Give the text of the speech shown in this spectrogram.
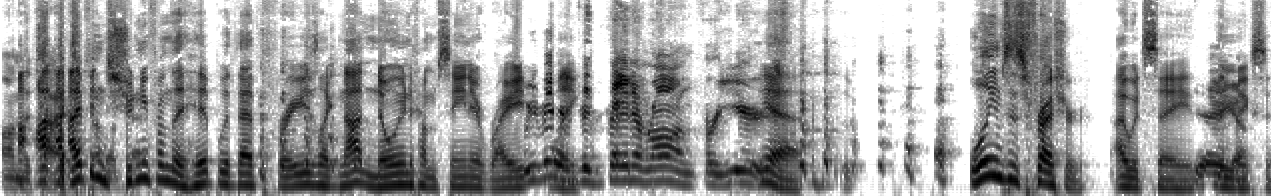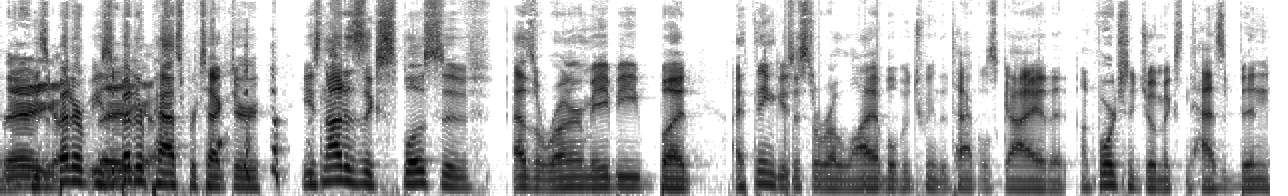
on the tire. I, have been shooting that. from the hip with that phrase, like not knowing if I'm saying it right. We've been, like, been saying it wrong for years. Yeah, Williams is fresher, I would say, there than Mixon. He's a better he's a better pass protector. he's not as explosive as a runner, maybe, but I think it's just a reliable between the tackles guy that unfortunately Joe Mixon hasn't been.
